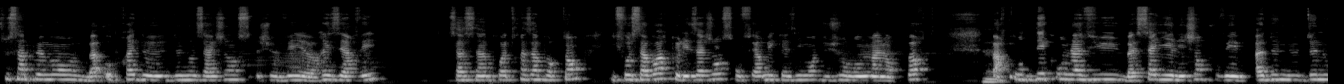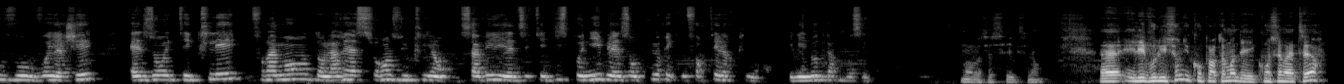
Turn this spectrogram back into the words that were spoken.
tout simplement, bah, auprès de, de, nos agences, je vais euh, réserver? Ça, c'est un point très important. Il faut savoir que les agences sont fermées quasiment du jour au lendemain leurs portes. Mmh. Par contre, dès qu'on a vu, bah, ça y est, les gens pouvaient à de, de, nouveau voyager, elles ont été clés vraiment dans la réassurance du client. Vous savez, elles étaient disponibles et elles ont pu réconforter leurs clients et les nôtres par conséquent. Bon, bah, ça, c'est excellent. Euh, et l'évolution du comportement des consommateurs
